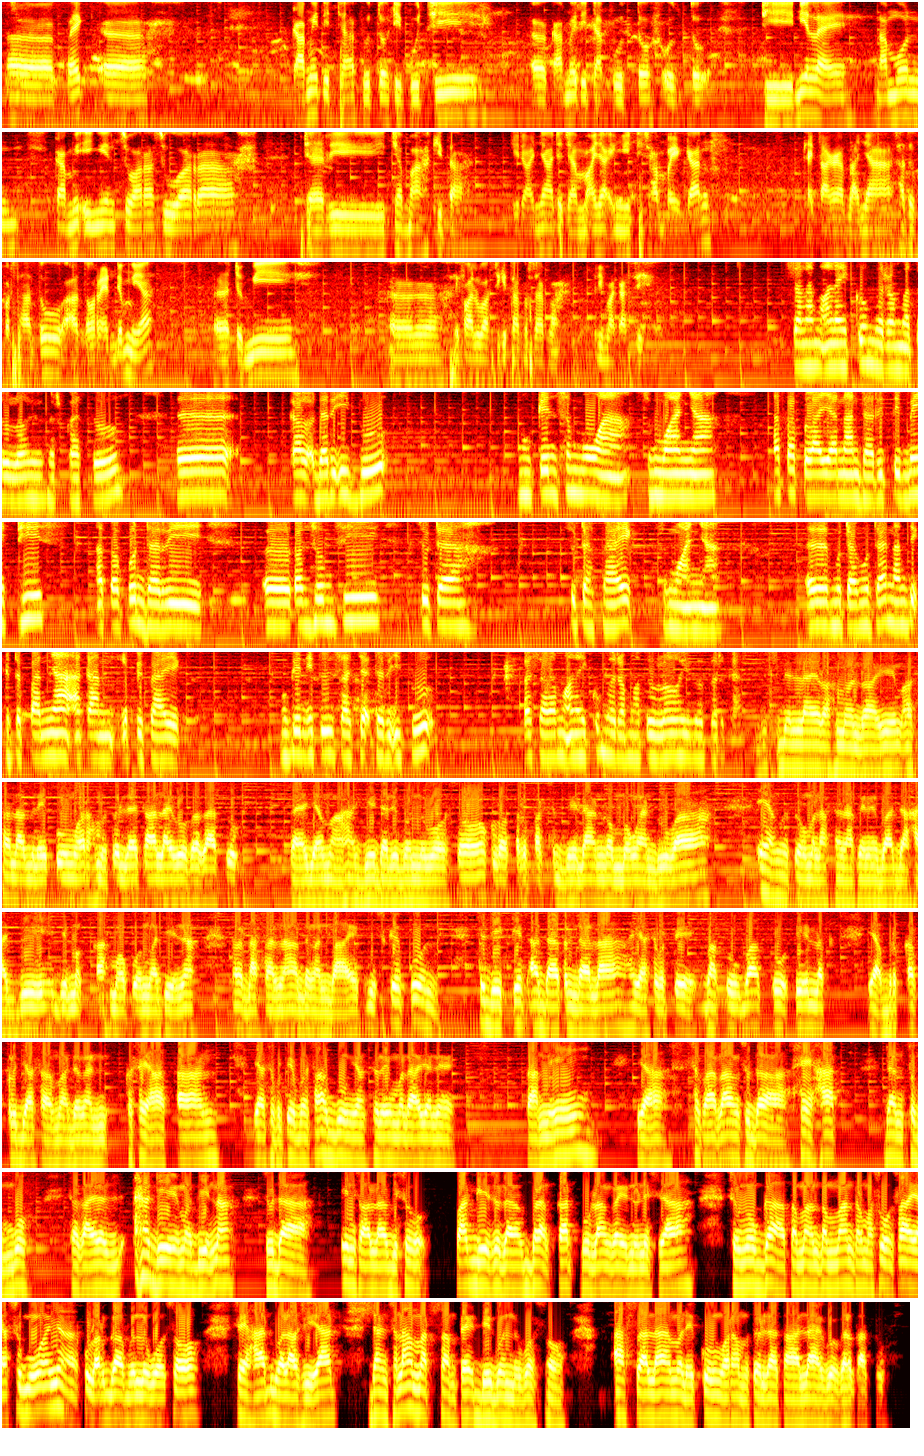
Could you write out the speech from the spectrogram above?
Eh, baik, eh, kami tidak butuh dipuji, eh, kami tidak butuh untuk dinilai, namun kami ingin suara-suara dari jamaah kita. Kiranya ada jamaah yang ingin disampaikan, kita tanya satu persatu atau random ya, eh, demi eh, evaluasi kita bersama. Terima kasih. Assalamualaikum warahmatullahi wabarakatuh. Eh, kalau dari ibu, mungkin semua semuanya apa pelayanan dari tim medis ataupun dari eh, konsumsi sudah sudah baik semuanya. Eh, Mudah-mudahan nanti ke depannya akan lebih baik. Mungkin itu saja dari ibu. Assalamualaikum warahmatullahi wabarakatuh. Bismillahirrahmanirrahim. Assalamualaikum warahmatullahi wabarakatuh. Saya jamaah haji dari Bondowoso, kloter 49 rombongan 2 yang untuk melaksanakan ibadah haji di Mekah maupun Madinah terlaksana dengan baik. Meskipun sedikit ada kendala ya seperti batu-batu, pilek ya berkat kerjasama dengan kesehatan ya seperti Mas Agung yang sering melayani kami ya sekarang sudah sehat dan sembuh. Sekali di Madinah sudah insya Allah besok pagi sudah berangkat pulang ke Indonesia. Semoga teman-teman termasuk saya semuanya keluarga Bondowoso sehat walafiat dan selamat sampai di Bondowoso. Assalamualaikum warahmatullahi wabarakatuh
